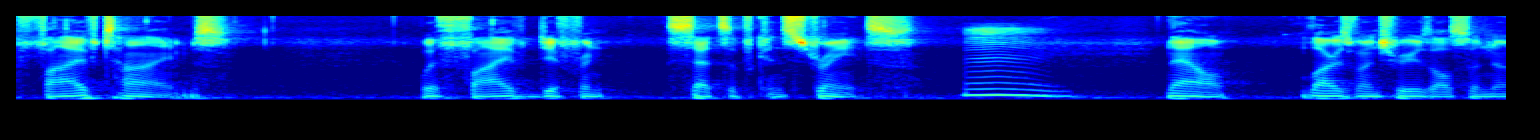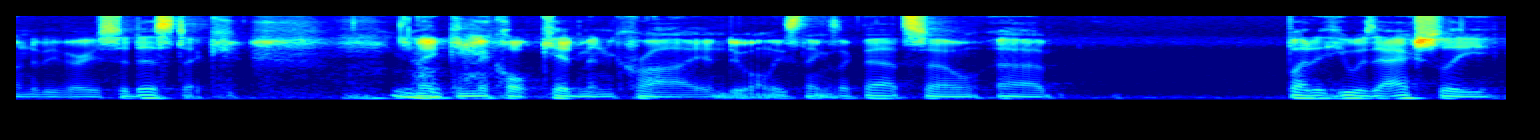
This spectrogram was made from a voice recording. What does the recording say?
five times with five different sets of constraints. Mm. Now, Lars von Trier is also known to be very sadistic, making Nicole Kidman cry and do all these things like that. So, uh, but he was actually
